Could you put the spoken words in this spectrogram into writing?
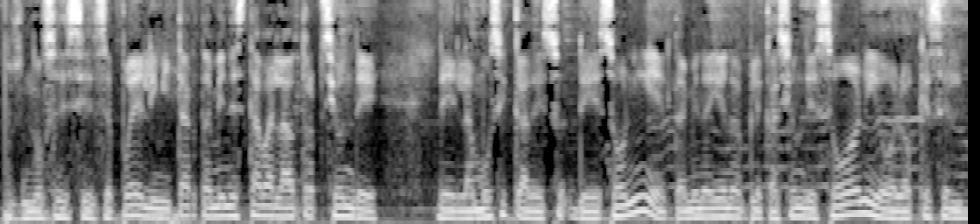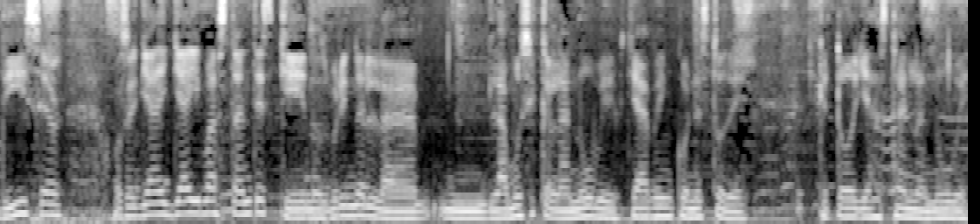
pues no sé si se puede limitar. También estaba la otra opción de, de la música de, de Sony, eh, también hay una aplicación de Sony o lo que es el Deezer, o sea, ya, ya hay bastantes que nos brindan la, la música en la nube, ya ven con esto de que todo ya está en la nube.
